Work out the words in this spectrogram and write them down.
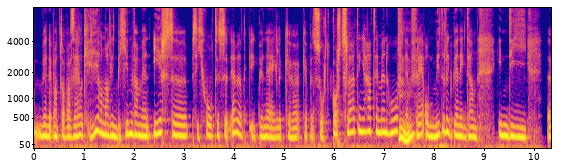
ben, want dat was eigenlijk helemaal in het begin van mijn eerste psychotische... Hè, ik, ben eigenlijk, uh, ik heb een soort kortsluiting gehad in mijn hoofd. En mhm. vrij onmiddellijk ben ik dan in die uh,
